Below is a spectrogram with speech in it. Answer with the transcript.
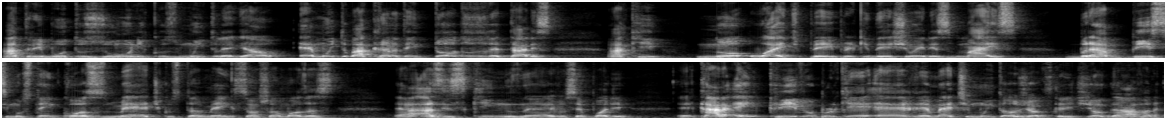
atributos únicos, muito legal, é muito bacana, tem todos os detalhes aqui no white paper que deixam eles mais brabíssimos. Tem cosméticos também, que são as famosas é, as skins, né? Aí você pode... É, cara, é incrível porque é, remete muito aos jogos que a gente jogava, né?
